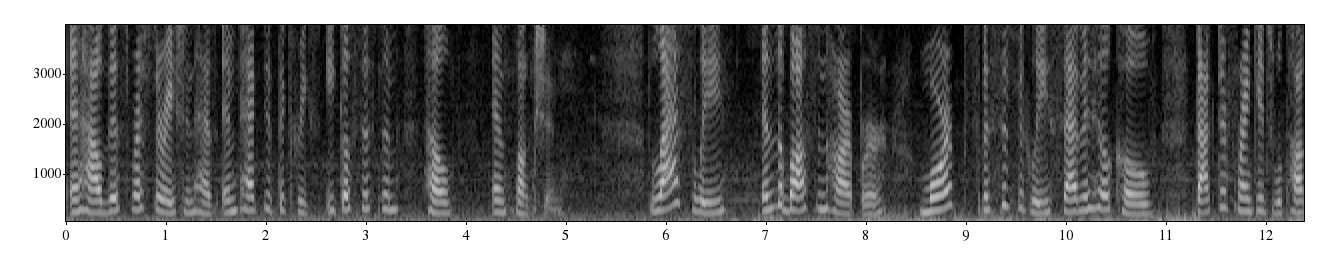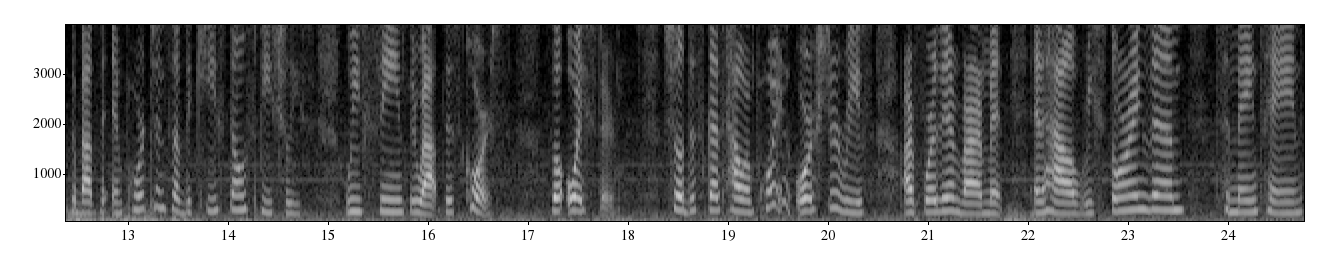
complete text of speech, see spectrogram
and how this restoration has impacted the creek's ecosystem, health, and function. Lastly, in the Boston Harbor, more specifically Savin Hill Cove, Dr. Frankić will talk about the importance of the keystone species we've seen throughout this course, the oyster. She'll discuss how important oyster reefs are for the environment and how restoring them to maintain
